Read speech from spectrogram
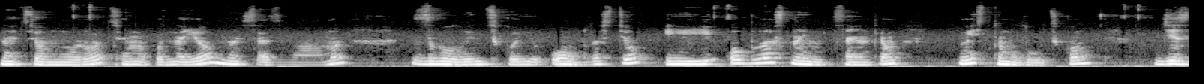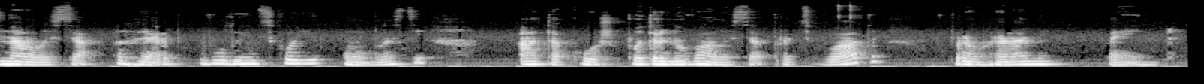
На цьому уроці ми познайомилися з вами з Волинською областю і її обласним центром містом Луцьком, дізналися герб Волинської області, а також потренувалися працювати в програмі Paint.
